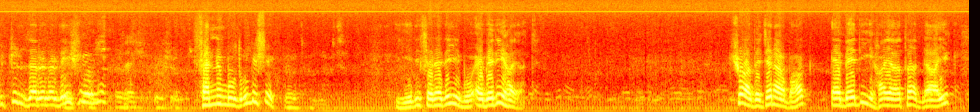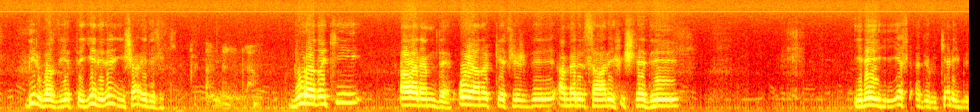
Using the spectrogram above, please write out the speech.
bütün zerreler değişmiyor mu? Evet. Fennin bulduğu bir şey. Evet. Yedi sene değil bu ebedi hayat. Şu halde Cenab-ı Hak ebedi hayata layık bir vaziyette yeniden inşa edecek. Buradaki alemde o yanık geçirdi, amel-i salih işledi. İleyhi yes'edül kelimü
